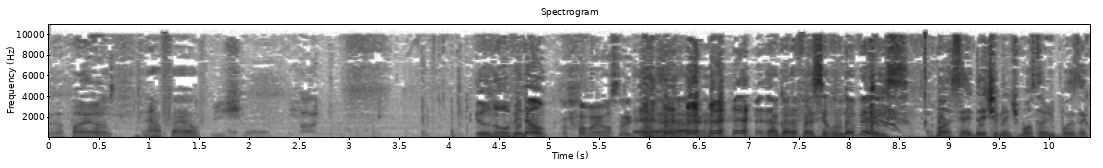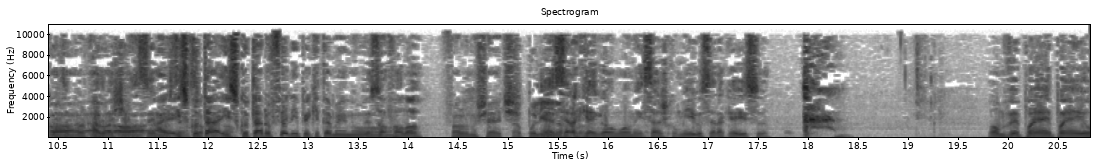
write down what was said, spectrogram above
Rafael, É Rafael. Eu não ouvi não. É, agora foi a segunda vez. Bom, isso aí deixa a gente mostrando depois. É quando Ó, você for ó, ó, investigação 100% aí do seu escuta, escutaram o Felipe aqui também no. O pessoal falou? Falou no chat. A Poliana É, será falou. que é alguma mensagem comigo? Será que é isso? Vamos ver, põe aí, põe aí o,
